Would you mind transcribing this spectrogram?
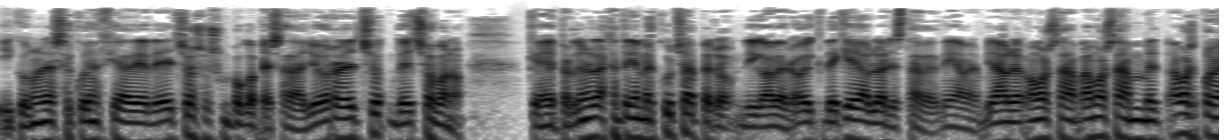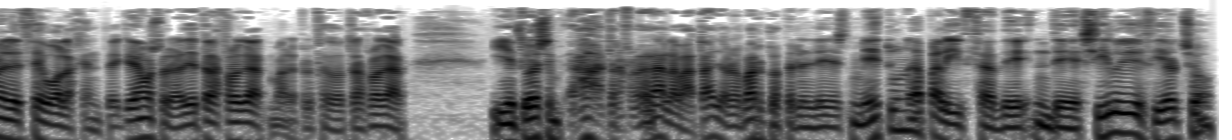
y con una secuencia de, de hechos, es un poco pesada. Yo, de hecho, de hecho, bueno, que me perdone la gente que me escucha, pero digo, a ver, hoy, ¿de qué voy a hablar esta vez? vamos a, vamos a, vamos a poner el cebo a la gente. ¿Qué vamos a hablar? De Trafalgar. Vale, perfecto, Trafalgar. Y entonces, ah, Trafalgar, la batalla, los barcos, pero les meto una paliza de, de siglo XVIII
